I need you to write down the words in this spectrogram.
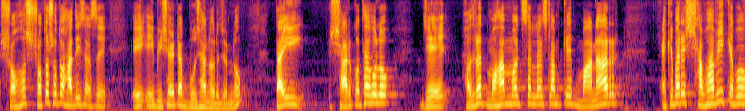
সহজ, শত শত হাদিস আছে এই এই বিষয়টা বোঝানোর জন্য। তাই সার কথা হলো যে হজরত মোহাম্মদ সাল্লাহ ইসলামকে মানার একেবারে স্বাভাবিক এবং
